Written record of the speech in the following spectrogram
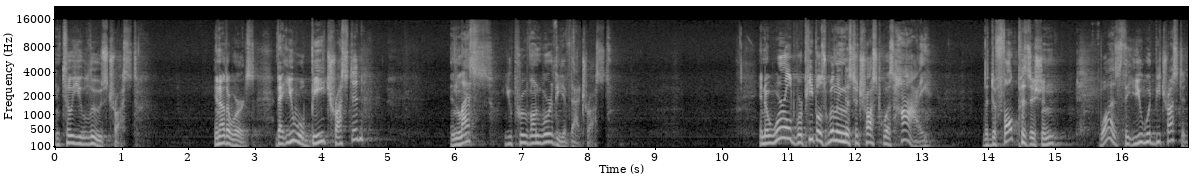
until you lose trust. In other words, that you will be trusted unless you prove unworthy of that trust. In a world where people's willingness to trust was high, the default position was that you would be trusted.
